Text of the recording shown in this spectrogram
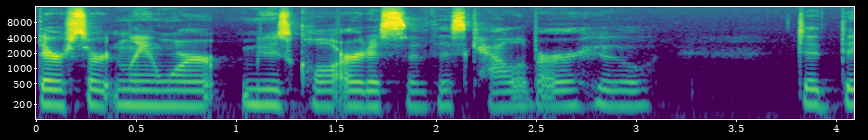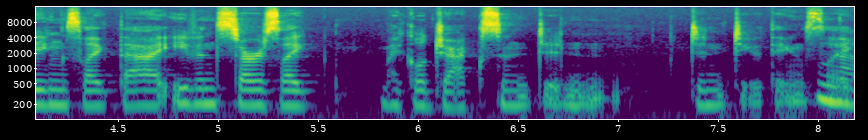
there certainly weren't musical artists of this caliber who did things like that. Even stars like Michael Jackson didn't didn't do things like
